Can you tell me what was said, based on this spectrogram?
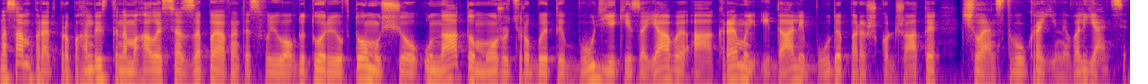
Насамперед, пропагандисти намагалися запевнити свою аудиторію в тому, що у НАТО можуть робити будь-які заяви, а Кремль і далі буде перешкоджати членству України в альянсі.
